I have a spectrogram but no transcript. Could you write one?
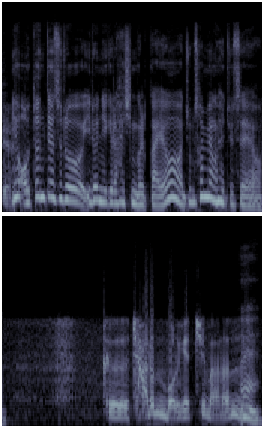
네. 이 어떤 뜻으로 이런 얘기를 하신 걸까요? 좀 설명을 해주세요. 그 잘은 모르겠지만은 네.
